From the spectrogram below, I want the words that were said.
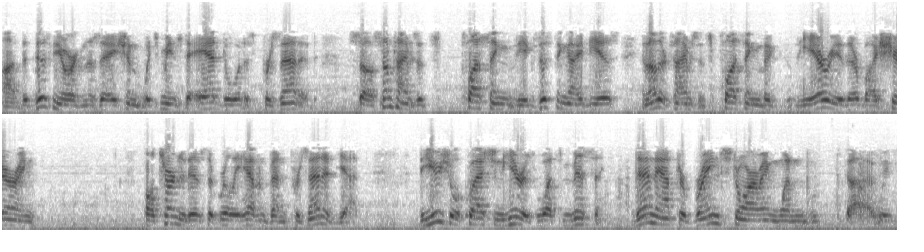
uh, the Disney organization, which means to add to what is presented. So sometimes it's plussing the existing ideas, and other times it's plussing the, the area there by sharing alternatives that really haven't been presented yet. The usual question here is what's missing. Then, after brainstorming, when uh, we've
